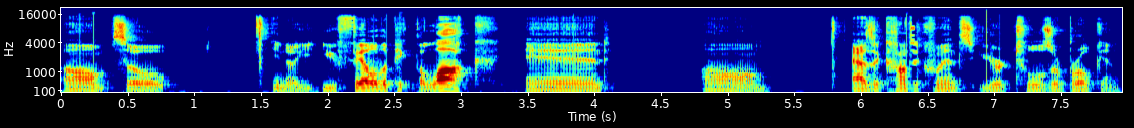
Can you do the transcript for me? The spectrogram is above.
Um, so, you know, you, you, fail to pick the lock, and um, as a consequence, your tools are broken,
